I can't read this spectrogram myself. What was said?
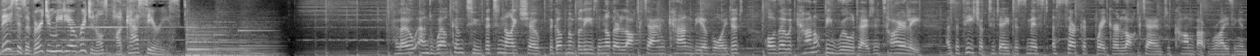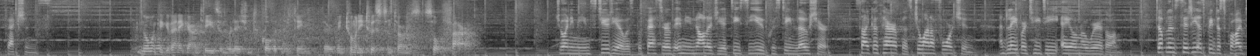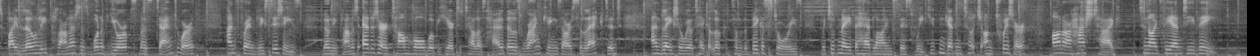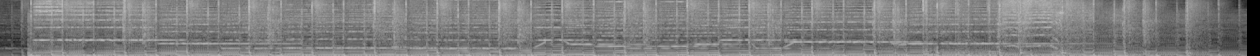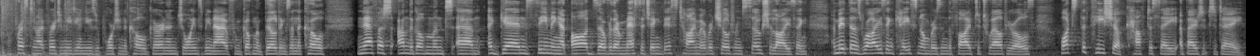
This is a Virgin Media Originals podcast series. Hello and welcome to The Tonight Show. The government believes another lockdown can be avoided, although it cannot be ruled out entirely, as the Taoiseach today dismissed a circuit breaker lockdown to combat rising infections. No one can give any guarantees in relation to COVID 19. There have been too many twists and turns so far. Joining me in studio is Professor of Immunology at DCU, Christine Loscher, psychotherapist Joanna Fortune, and Labour TD Aodhán Ó Ríordáin. Dublin City has been described by Lonely Planet as one of Europe's most down to earth and friendly cities. Lonely Planet editor Tom Hall will be here to tell us how those rankings are selected. And later, we'll take a look at some of the biggest stories which have made the headlines this week. You can get in touch on Twitter on our hashtag TonightVMTV. First tonight, Virgin Media News reporter Nicole Gernan joins me now from government buildings. And Nicole, NPHET and the government um, again seeming at odds over their messaging, this time over children socialising. Amid those rising case numbers in the 5 to 12 year olds, what's the Taoiseach have to say about it today?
